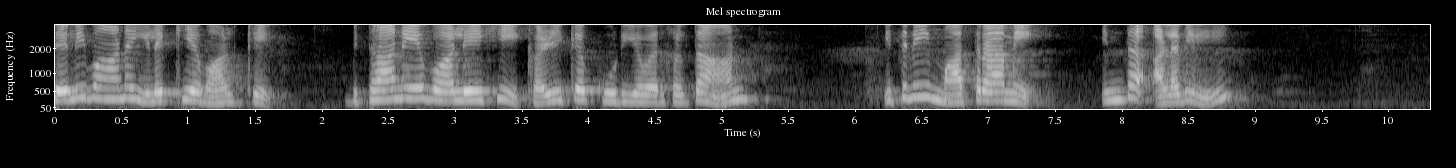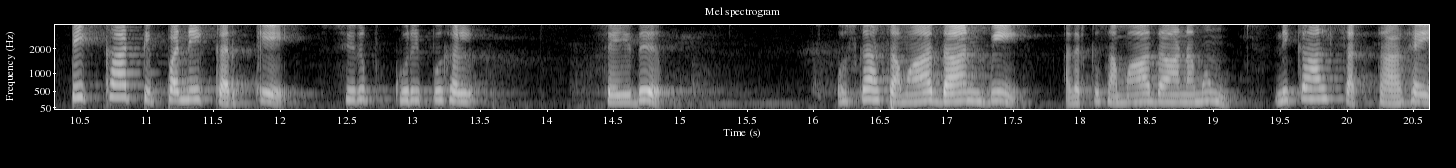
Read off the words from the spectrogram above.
தெளிவான இலக்கிய வாழ்க்கை. பிதானே வாலேகி கழிக்கக்கூடியவர்கள்தான். இத்தனை மாத்திராமே. இந்த அளவில் டிக்கா டிப்பனி கற்கே சிறு குறிப்புகள் செய்து உஸ்கா சமாதான் பி அதற்கு சமாதானமும் நிகால் சக்தாகை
